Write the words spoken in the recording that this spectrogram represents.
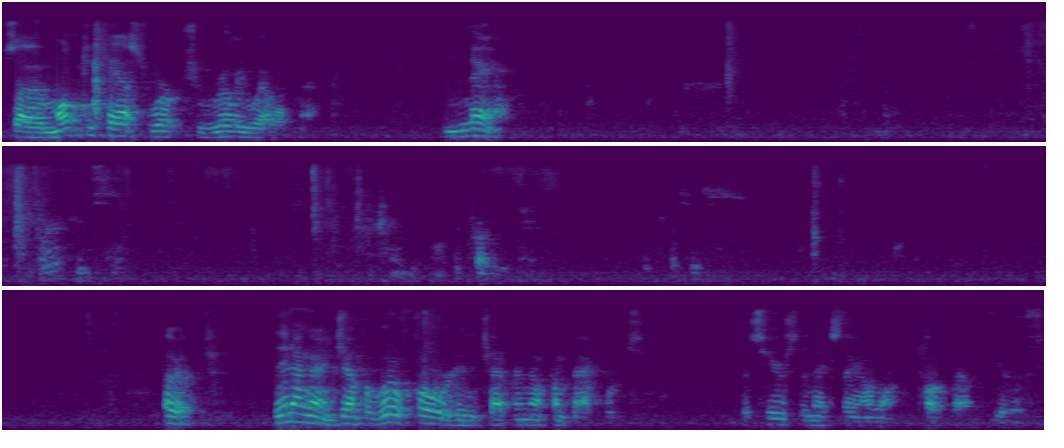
So multicast works really well on that. Now, where is? the. Okay, then I'm gonna jump a little forward in the chapter and I'll come backwards. Because here's the next thing I want to talk about, is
